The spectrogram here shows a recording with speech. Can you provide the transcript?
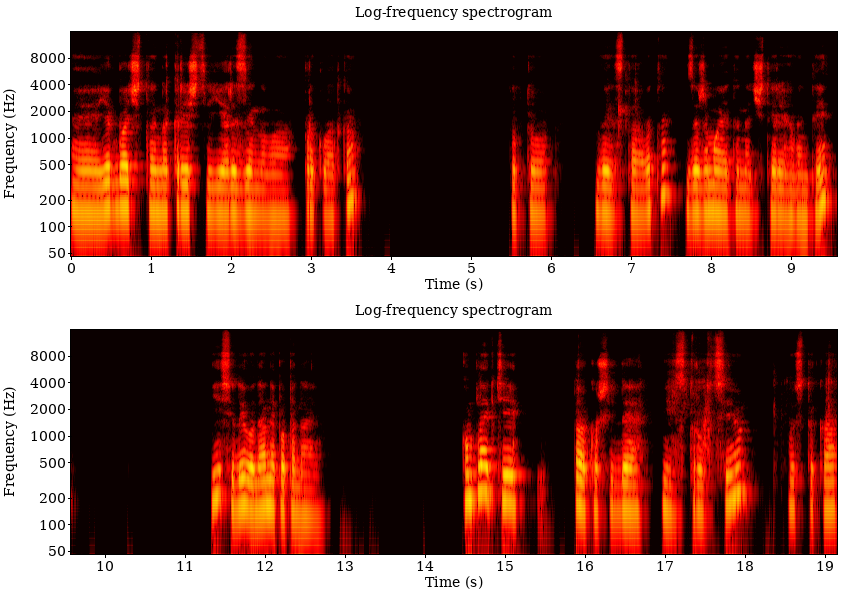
Е, Як бачите, на кришці є резинова прокладка. Тобто ви ставите, зажимаєте на 4 гвинти, і сюди вода не попадає. В комплекті також йде інструкція. Ось така.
